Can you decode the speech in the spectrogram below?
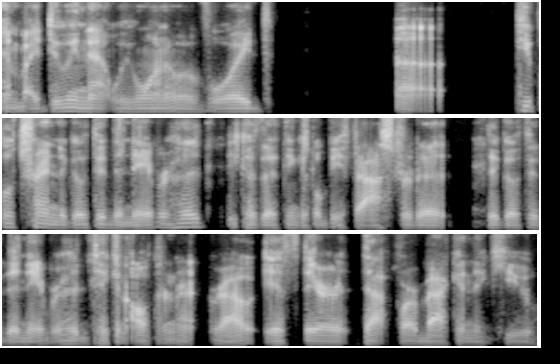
And by doing that, we want to avoid uh, people trying to go through the neighborhood because I think it'll be faster to, to go through the neighborhood and take an alternate route if they're that far back in the queue.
